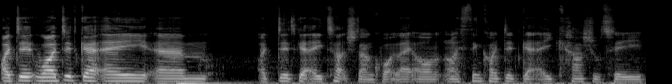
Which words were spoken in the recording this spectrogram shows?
I did. Well, I did get a. Um, I did get a touchdown quite late on, and I think I did get a casualty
